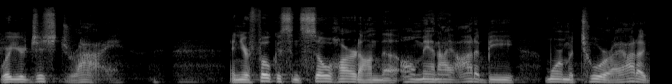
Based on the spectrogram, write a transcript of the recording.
where you're just dry and you're focusing so hard on the, oh man, I ought to be more mature. I ought to,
